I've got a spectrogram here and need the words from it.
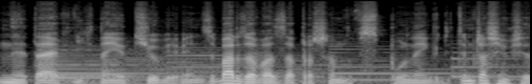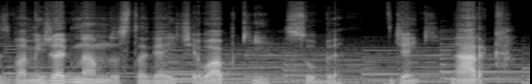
y, tak jak nick na YouTubie, więc bardzo Was zapraszam do wspólnej gry. Tymczasem się z Wami żegnam, zostawiajcie łapki, suby. Dzięki, narka.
